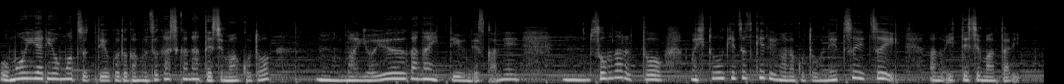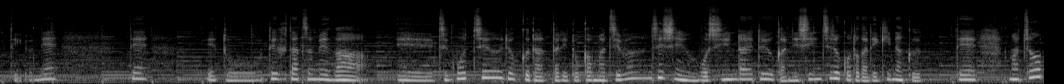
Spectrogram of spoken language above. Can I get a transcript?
思いやりを持つっていうことが難しくなってしまうこと、うんまあ、余裕がないっていうんですかね、うん、そうなると、まあ、人を傷つけるようなことをねついついあの言ってしまったりっていうね。でえっと、で2つ目がえー、自己注力だったりとか、まあ、自分自身を信頼というかね信じることができなくって、まあ、ちょっ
